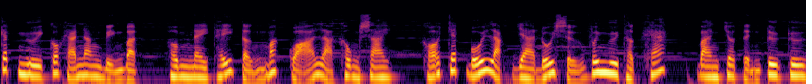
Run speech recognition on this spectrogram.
cách ngươi có khả năng biện bạch, hôm nay thấy tận mắt quả là không sai, khó trách bối lạc gia đối xử với ngươi thật khác, ban cho tịnh tư cư.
